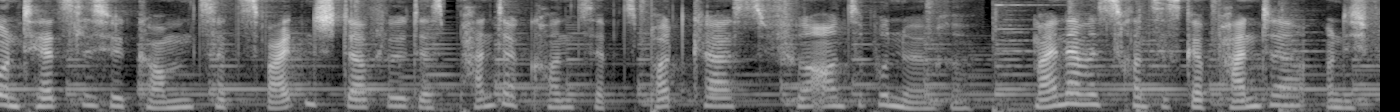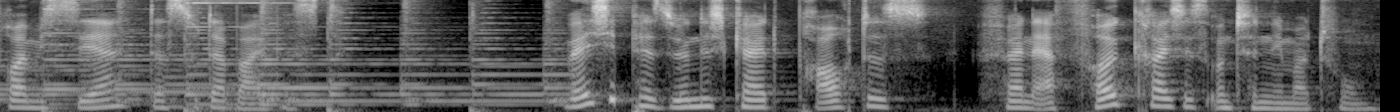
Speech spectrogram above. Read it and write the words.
und herzlich willkommen zur zweiten Staffel des Panther Concepts Podcasts für Entrepreneure. Mein Name ist Franziska Panther und ich freue mich sehr, dass du dabei bist. Welche Persönlichkeit braucht es für ein erfolgreiches Unternehmertum?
